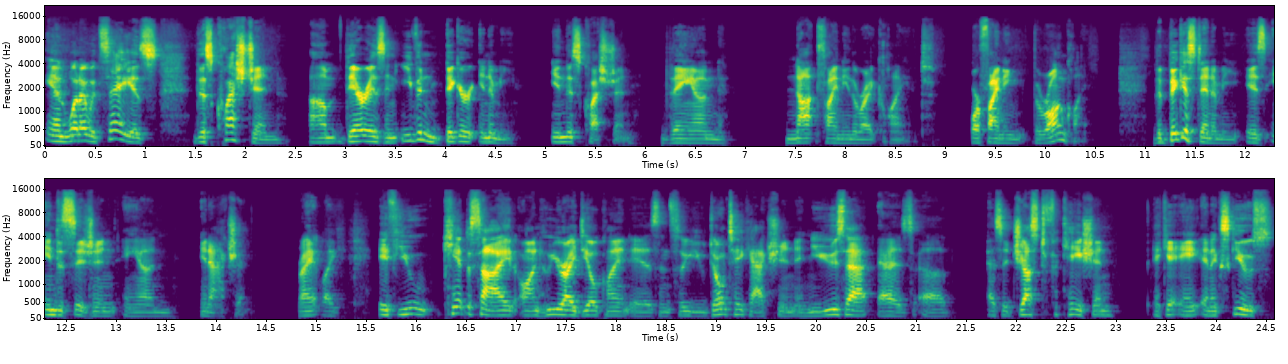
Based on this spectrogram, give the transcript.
And what I would say is this question, um, there is an even bigger enemy in this question than not finding the right client or finding the wrong client. The biggest enemy is indecision and inaction, right? Like if you can't decide on who your ideal client is and so you don't take action and you use that as a as a justification, aka an excuse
